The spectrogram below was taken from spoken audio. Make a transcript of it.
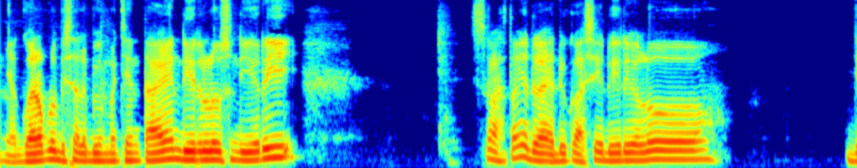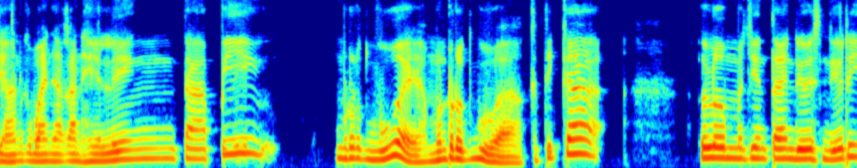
Ya gue harap lu bisa lebih mencintai diri lu sendiri. Salah satunya adalah edukasi diri lu, jangan kebanyakan healing, tapi menurut gue ya, menurut gue, ketika lu mencintai diri sendiri,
